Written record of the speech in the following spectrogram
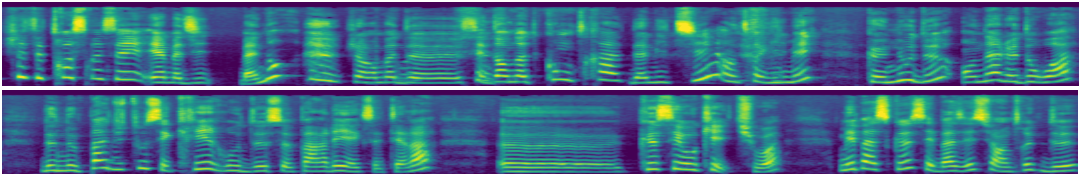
j'étais trop stressée. Et elle m'a dit, bah non, genre en mode, c'est dans notre contrat d'amitié, entre guillemets, que nous deux, on a le droit de ne pas du tout s'écrire ou de se parler, etc. que c'est ok, tu vois. Mais parce que c'est basé sur un truc de,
